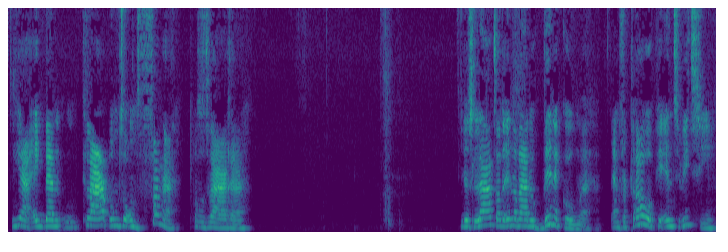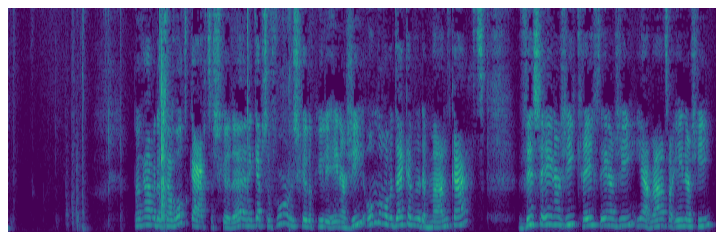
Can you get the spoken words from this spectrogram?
ja, ik ben klaar om te ontvangen, als het ware. Dus laat dat inderdaad ook binnenkomen. En vertrouw op je intuïtie. Dan gaan we de tarotkaarten schudden. En ik heb ze voorgeschud op jullie energie. Onder op het dek hebben we de maankaart. Vissenenergie, kreeftenergie, ja, waterenergie.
